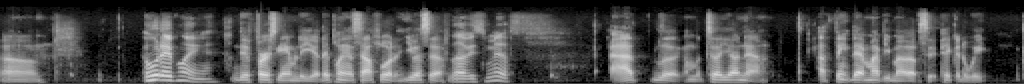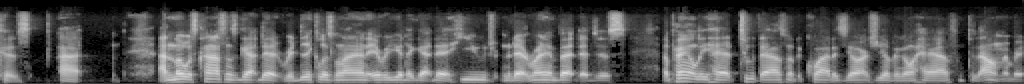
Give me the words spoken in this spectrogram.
Um, Who they playing? The first game of the year. They're playing South Florida, USF. Lovie Smith. I look. I'm gonna tell y'all now. I think that might be my upset pick of the week because I I know Wisconsin's got that ridiculous line every year. They got that huge that running back that just apparently had 2,000 of the quietest yards you ever gonna have. Because I don't remember.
